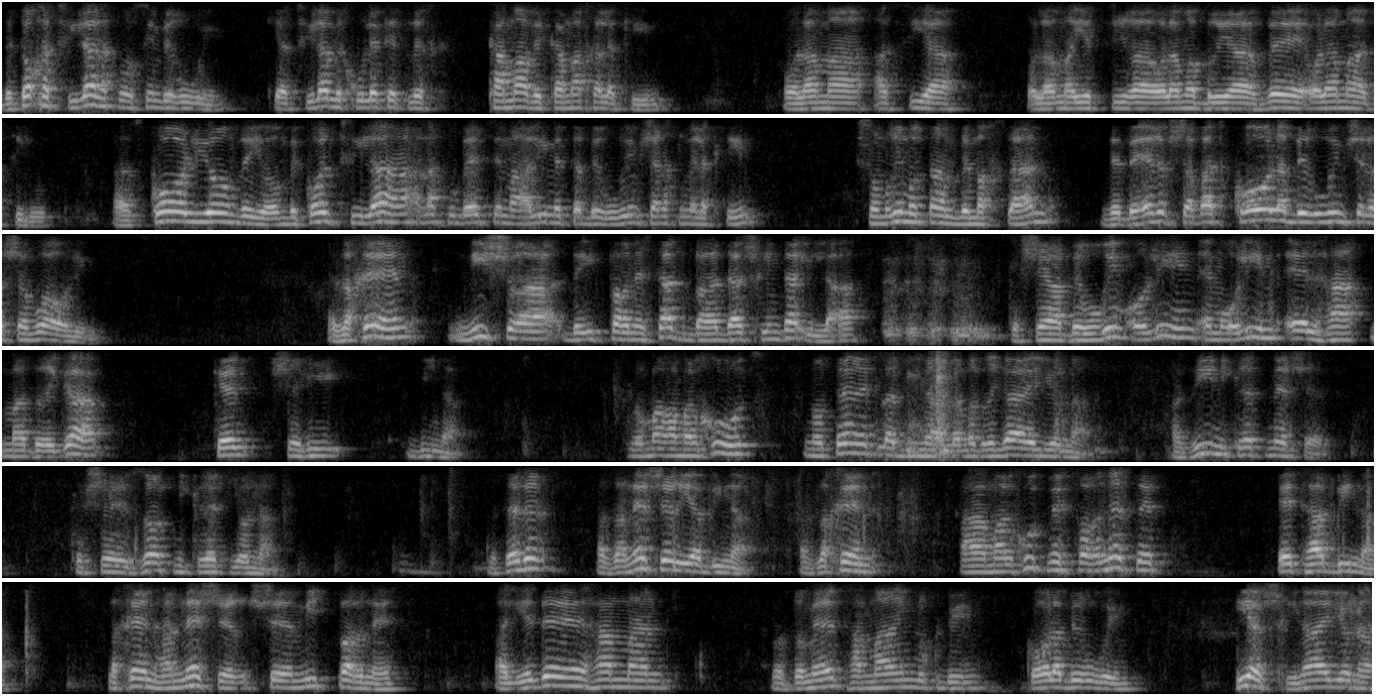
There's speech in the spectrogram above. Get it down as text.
בתוך התפילה אנחנו עושים ברורים, כי התפילה מחולקת לכמה וכמה חלקים, עולם העשייה, עולם היצירה, עולם הבריאה ועולם האצילות. אז כל יום ויום, בכל תפילה, אנחנו בעצם מעלים את הברורים שאנחנו מלקטים, שומרים אותם במחסן, ובערב שבת כל הברורים של השבוע עולים. אז לכן, נשרה דהתפרנסת בה שכינתה אילה. כשהבירורים עולים, הם עולים אל המדרגה, כן, שהיא בינה. כלומר, המלכות נותנת לבינה, למדרגה העליונה. אז היא נקראת נשר, כשזאת נקראת יונה. בסדר? אז הנשר היא הבינה. אז לכן המלכות מפרנסת את הבינה. לכן הנשר שמתפרנס על ידי המן, זאת אומרת המים נוקבים, כל הבירורים, היא השכינה העליונה.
